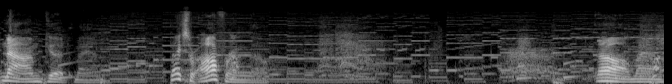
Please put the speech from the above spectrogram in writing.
Nah, I'm good, man. Thanks for offering, though. Oh, man.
